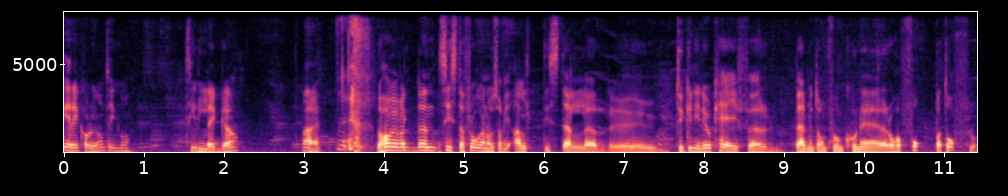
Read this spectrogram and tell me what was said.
Erik, har du någonting att tillägga? Nej. Då har vi väl den sista frågan då som vi alltid ställer. Eh, Tycker ni det är okej för badmintonfunktionärer att ha foppatofflor?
